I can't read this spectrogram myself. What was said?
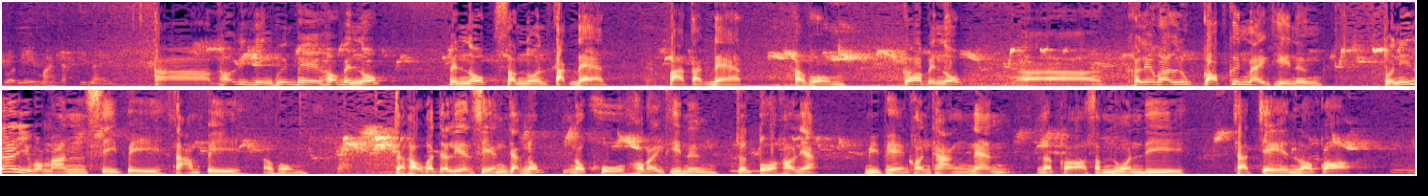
ตัวนี้มาจากที่ไหนอ่าเขาจริงๆพื้นเพเขาเป็นนก เป็นนกสำนวนตักแดด ป่าตักแดดครับผม ก็เป็นนกอ่า เขาเรียกว่าลูกก๊อฟขึ้นมาอีกทีหนึ่งตัวนี้น่าจะอยู่ประมาณ 4 ปี 3 ปีครับผมครับแต่เขาก็จะเรียนเสียงจากนกนกครูเขามาอีกทีหนึ่งจนตัวเขาเนี่ยมีเพลงค่อนข้างแน่น แล้วก็สำนวนดีชัดเจนแล้วก็อืม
